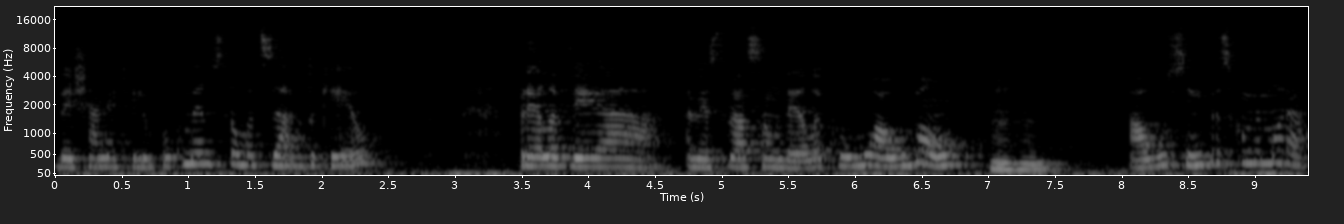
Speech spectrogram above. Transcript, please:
deixar minha filha um pouco menos traumatizada do que eu, para ela ver a, a menstruação dela como algo bom. Uhum. Algo sim para se comemorar.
